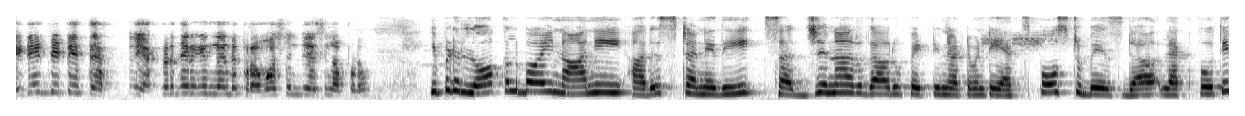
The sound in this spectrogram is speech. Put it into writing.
ఐడెంటిటీ ఎక్కడ జరిగిందండి ప్రమోషన్ చేసినప్పుడు? ఇప్పుడు లోకల్ బాయ్ నాని అరెస్ట్ అనేది సజ్జనర్ గారు పెట్టినటువంటి ఎక్స్పోస్ట్ బేస్డా లేకపోతే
